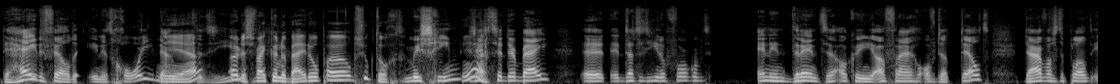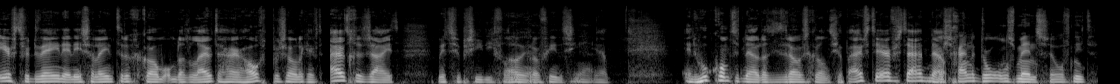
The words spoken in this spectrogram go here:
De heidevelden in het Gooi. Nou, ja? dat is hier. Oh, dus wij kunnen beide op, eh, op zoektocht. Misschien, Ja. zegt ze erbij, eh, dat het hier nog voorkomt. En in Drenthe, al kun je je afvragen of dat telt. Daar was de plant eerst verdwenen en is alleen teruggekomen omdat Luiten haar hoogstpersoonlijk heeft uitgezaaid met subsidie van Oh de ja. provincie. Ja. Ja. En hoe komt het nou dat dit rozenkransje op uitsterven staat? Nou, Waarschijnlijk door ons mensen, of niet?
